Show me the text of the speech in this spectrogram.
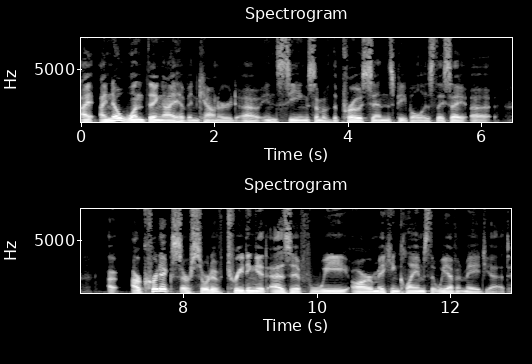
I, I know one thing I have encountered uh, in seeing some of the pro SENS people is they say uh, our, our critics are sort of treating it as if we are making claims that we haven't made yet.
